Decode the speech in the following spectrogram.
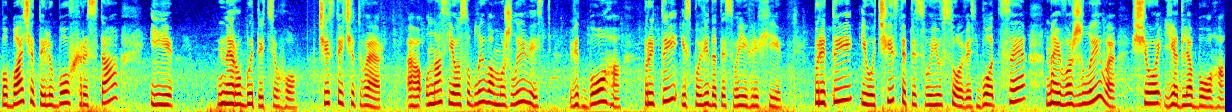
побачити любов Христа і не робити цього. Чистий четвер. Е, У нас є особлива можливість від Бога прийти і сповідати свої гріхи, прийти і очистити свою совість, бо це найважливе, що є для Бога.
